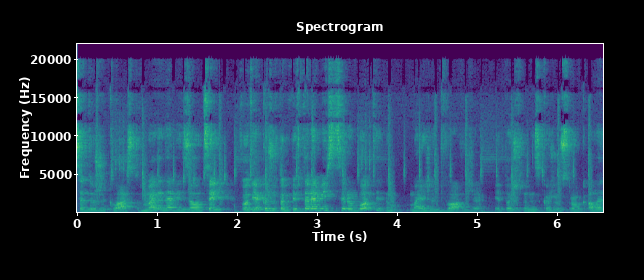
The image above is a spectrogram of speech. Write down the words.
Це дуже класно. В мене навіть за оцей, от я кажу, там півтора місяці роботи, ну майже два вже, я точно не скажу срок, але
